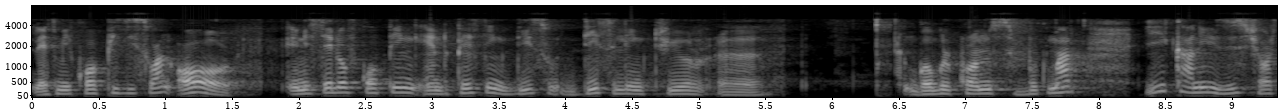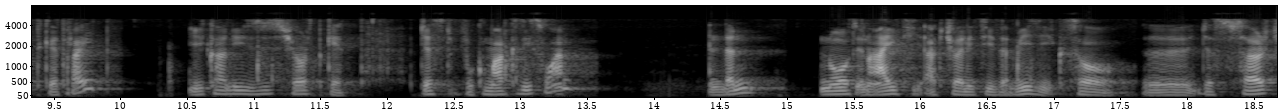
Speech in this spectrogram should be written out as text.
Let me copy this one. Or instead of copying and pasting this this link to your uh, Google Chrome's bookmark you can use this shortcut right? You can use this shortcut. Just bookmark this one and then note in IT actually it is a music so uh, just search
